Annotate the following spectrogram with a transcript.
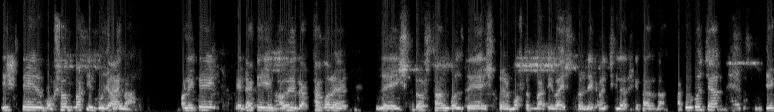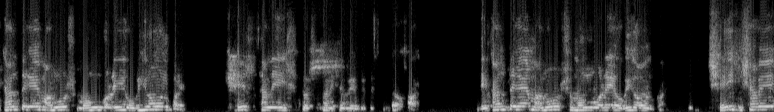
ইষ্টের বসত বাটি বোঝায় না। অনেকে এটাকে এইভাবে ব্যাখ্যা করে যে ইষ্টস্থান বলতে ঈশ্বরের বসত বাটি বা ঈশ্বর যেখানে ছিল সেটা না। ঠাকুর বলছেন, যেখান থেকে মানুষ মঙ্গলে অভিগমন করে, সে স্থানে ইষ্টস্থান হিসেবে বিবেচিত হয়। যেখান থেকে মানুষ মঙ্গলে অভিগমন করে, সেই হিসাবে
